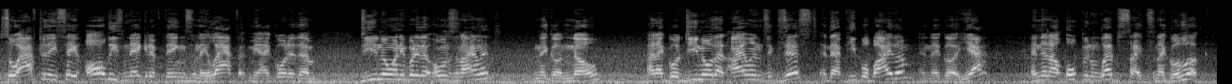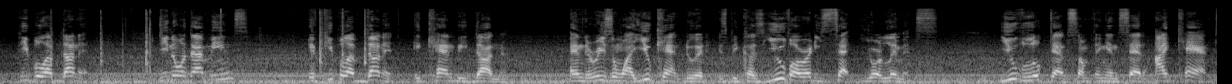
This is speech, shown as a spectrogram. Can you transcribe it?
So after they say all these negative things and they laugh at me, I go to them, Do you know anybody that owns an island? And they go, No. And I go, Do you know that islands exist and that people buy them? And they go, Yeah. And then I'll open websites and I go, Look, people have done it. Do you know what that means? If people have done it, it can be done. And the reason why you can't do it is because you've already set your limits. You've looked at something and said, I can't.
